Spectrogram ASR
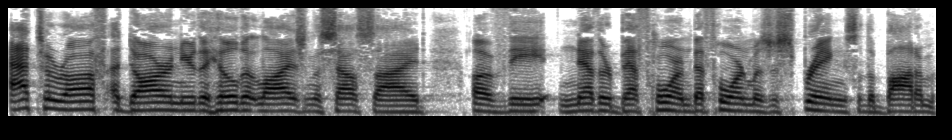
Ataroth Adar near the hill that lies on the south side of the nether Beth Horon. Beth Horon was a spring, so the bottom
